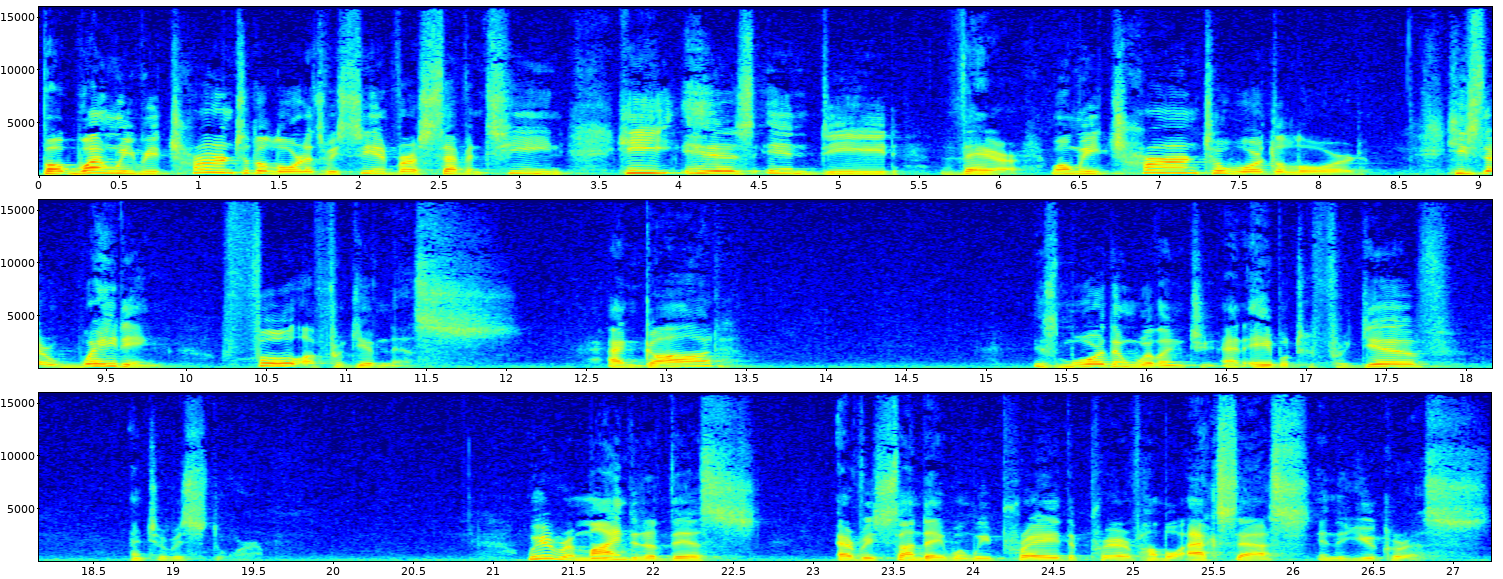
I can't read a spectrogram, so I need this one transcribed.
But when we return to the Lord, as we see in verse 17, He is indeed there. When we turn toward the Lord, He's there waiting, full of forgiveness. And God is more than willing to, and able to forgive and to restore. We're reminded of this every Sunday when we pray the prayer of humble access in the Eucharist.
